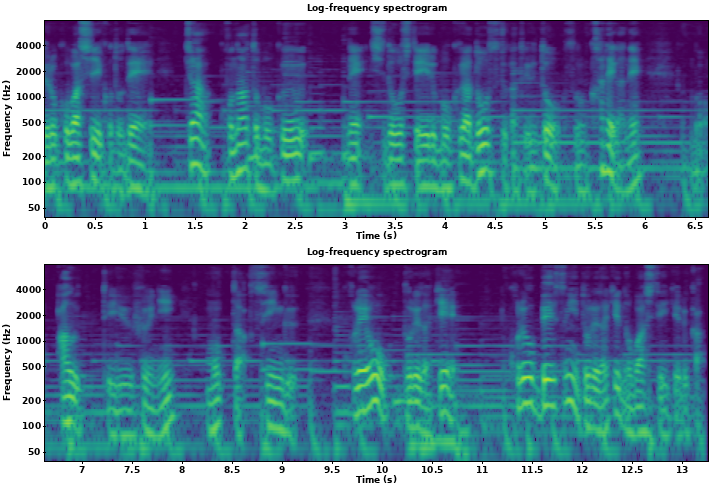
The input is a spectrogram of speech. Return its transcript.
喜ばしいことでじゃあこのあと僕ね指導している僕がどうするかというとその彼がね合うっていう風に思ったスイングこれをどれだけこれをベースにどれだけ伸ばしていけるか。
